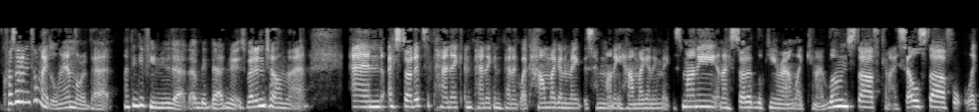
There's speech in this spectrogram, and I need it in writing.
Of course, I didn't tell my landlord that. I think if he knew that, that would be bad news, but I didn't tell him that. And I started to panic and panic and panic, like, how am I going to make this money? How am I going to make this money? And I started looking around, like, can I loan stuff? Can I sell stuff? Like,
